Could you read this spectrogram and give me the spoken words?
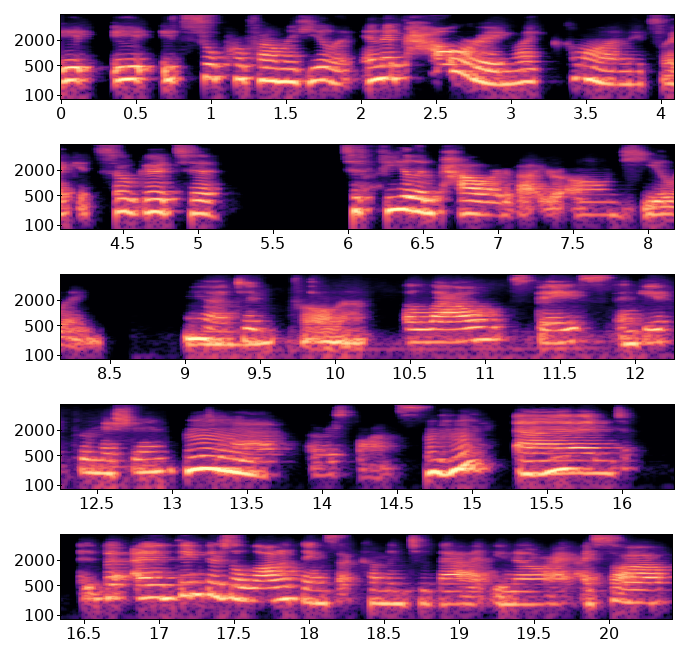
it it it's so profoundly healing and empowering like come on it's like it's so good to to feel empowered about your own healing yeah to for all that allow space and give permission mm. to have a response mm-hmm. and but I think there's a lot of things that come into that. You know, I, I, saw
